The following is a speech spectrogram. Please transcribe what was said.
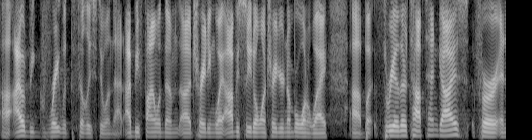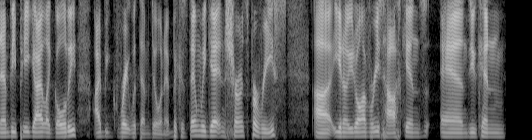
Uh, I would be great with the Phillies doing that. I'd be fine with them uh, trading away. Obviously, you don't want to trade your number one away, uh, but three of their top 10 guys for an MVP guy like Goldie, I'd be great with them doing it because then we get insurance for Rhys. Uh, you know, you don't have Rhys Hoskins, and you can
